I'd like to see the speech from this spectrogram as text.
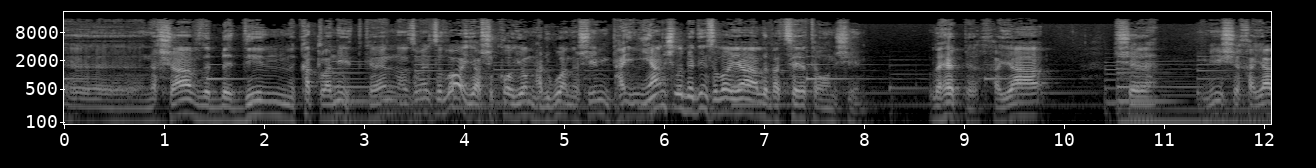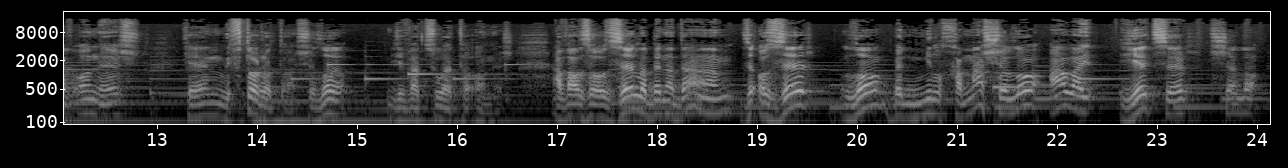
אה, נחשב לבית דין קטלנית, כן? זאת אומרת, זה לא היה שכל יום הרגו אנשים, העניין של בית דין זה לא היה לבצע את העונשים. להפך, היה שמי שחייב עונש, כן, לפתור אותו, שלא יבצעו את העונש. אבל זה עוזר לבן אדם, זה עוזר לו במלחמה שלו על היצר שלו.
